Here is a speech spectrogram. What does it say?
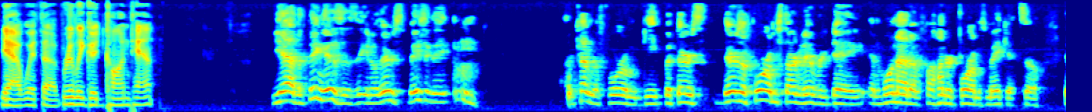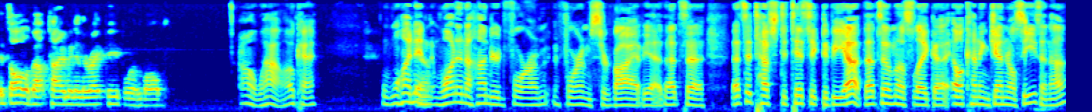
yeah, with uh, really good content. Yeah, the thing is, is you know, there's basically, I'm kind of a forum geek, but there's there's a forum started every day, and one out of a hundred forums make it. So it's all about timing and the right people involved. Oh wow, okay. One in one in a hundred forum forums survive. Yeah, that's a that's a tough statistic to be up. That's almost like a elk hunting general season, huh?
